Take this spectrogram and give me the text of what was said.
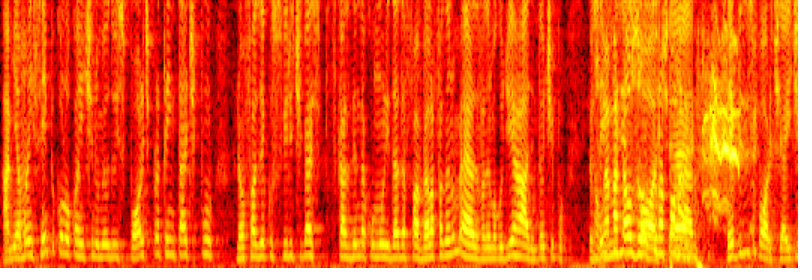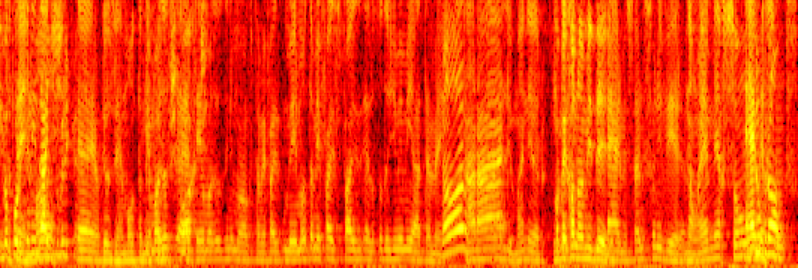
a minha mãe sempre colocou a gente no meio do esporte pra tentar, tipo, não fazer que os filhos tivessem, ficassem dentro da comunidade da favela fazendo merda, fazendo bagulho de errado. Então, tipo, eu Não, sempre vai fiz matar os outros na esporte, porrada. É, sempre fiz esporte. Aí tive a oportunidade irmão? de. Tenho. Teus irmãos também outro, pro é, esporte? tem mais outro irmão que também faz. Meu irmão também faz, faz é lutador de MMA também. Da hora. Caralho, maneiro. Então, Como é que é o tipo, nome dele? Emerson, Emerson Oliveira. Não, Emerson, Emerson, do Bronx.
